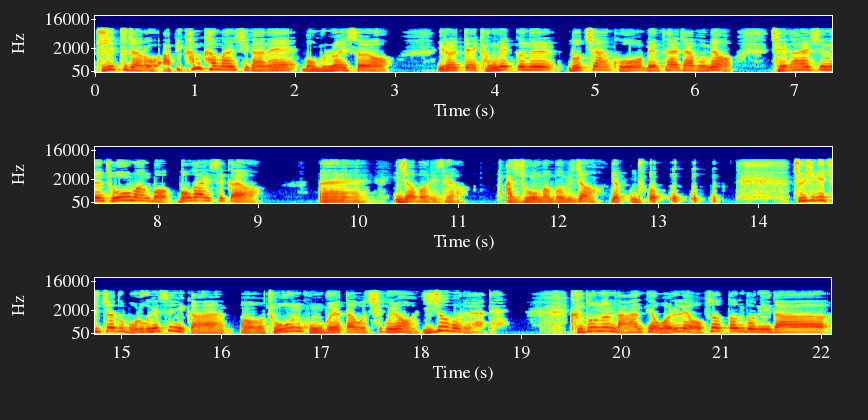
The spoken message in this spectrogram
주식 투자로 앞이 캄캄한 시간에 머물러 있어요. 이럴 때 경매끈을 놓지 않고 멘탈 잡으며 제가 할 수 있는 좋은 방법 뭐가 있을까요? 네, 잊어버리세요. 아주 좋은 방법이죠, 여러분. 주식의 주자도 모르고 했으니까 어, 좋은 공부했다고 치고요. 잊어버려야 돼. 그 돈은 나한테 원래 없었던 돈이다.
